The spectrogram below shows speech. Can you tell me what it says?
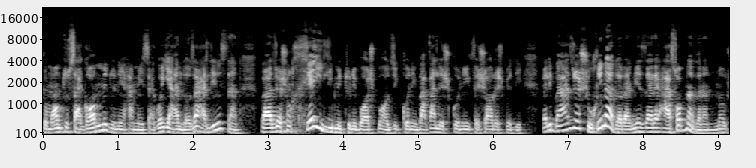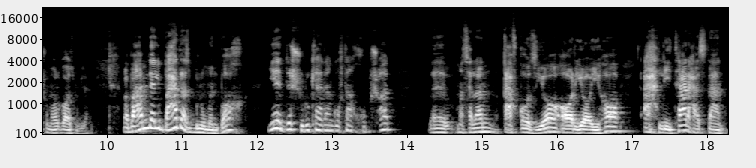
شما هم تو سگام می‌دونی همه سگا یه اندازه اهلی نیستن. بعضیاشون خیلی می‌تونی باش بازی کنی بغلش کنی فشارش بدی. ولی بعضیا شوخی ندارن یه ذره اعصاب ندارن اونا شما رو گاز می‌گیرن. و به همین دلیل بعد از بلومنباخ یه عده شروع کردن گفتن خب شاید مثلا قفقازی ها آریایی ها اهلی تر هستند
